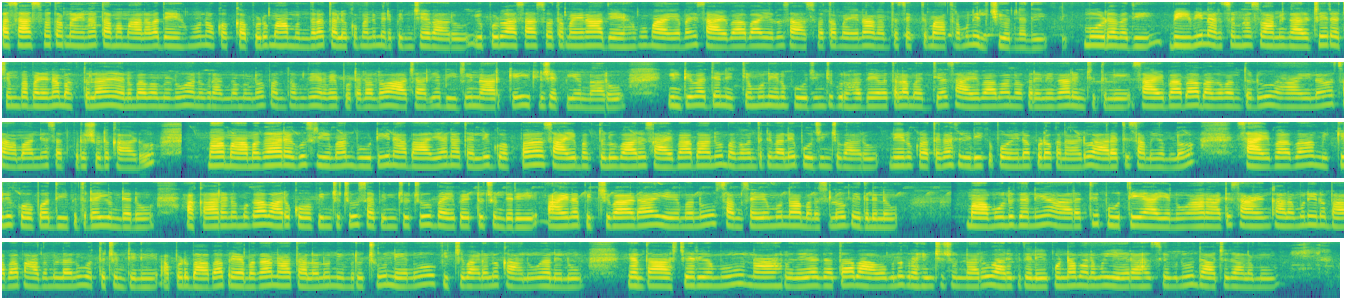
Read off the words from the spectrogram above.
అశాశ్వతమైన తమ మానవ దేహము ఒక్కొక్కప్పుడు మా ముందర తళుకుమని మెరిపించేవారు. ఇప్పుడు అశాశ్వతమైన ఆ దేహము మాయమై సాయిబాబా ఎను శాశ్వతమైన అనంతశక్తి మాత్రము నిలిచి ఉన్నది మూడవది బివి నరసింహస్వామి గారిచే రచింపబడిన భక్తుల అనుభవములు అను గ్రంథములో పంతొమ్మిది ఇరవై పుటలలో ఆచార్య బీజీ నార్కే ఇట్లు చెప్పి ఉన్నారు ఇంటి వద్ద నిత్యము నేను పూజించు గృహదేవతల మధ్య సాయిబాబా నొకరినిగా నుంచితిని. సాయిబాబా భగవంతుడు. ఆయన సామాన్య సత్పురుషుడు కాడు. మా మామగారగు శ్రీమాన్ బూటి నా భార్య నా తల్లి గొప్ప సాయి భక్తులు. వారు సాయిబాబాను భగవంతుని వలె పూజించువారు. నేను క్రొత్తగా షిరిడీకి పోయినప్పుడు ఒకనాడు ఆరతి సమయంలో సాయిబాబా మిక్కిలి కోపోద్దీపితుడై ఉండెను. అకారణముగా వారు కోపించుచు శపించుచు భయపెట్టుచుండిరి. ఆయన పిచ్చివాడా ఏమను సంశయము నా మనసులో మెదిలెను. మామూలుగానే ఆరతి పూర్తి ఆయెను ఆనాటి సాయంకాలము నేను బాబా పాదములను ఒత్తుచుంటిని. అప్పుడు బాబా ప్రేమగా నా తలను నిమురుచు నేను పిచ్చివాడను కాను అనెను. ఎంత ఆశ్చర్యము! నా హృదయగత భావమును గ్రహించుచున్నారు. వారికి తెలియకుండా మనము ఏ రహస్యమును దాచుదాలము.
